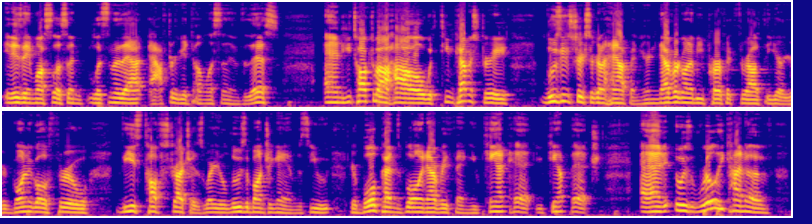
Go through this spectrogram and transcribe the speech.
It is a must listen. Listen to that after you get done listening to this. And he talked about how with team chemistry losing streaks are going to happen. You're never going to be perfect throughout the year. You're going to go through these tough stretches where you lose a bunch of games. You your bullpen's blowing everything. You can't hit, you can't pitch. And it was really kind of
